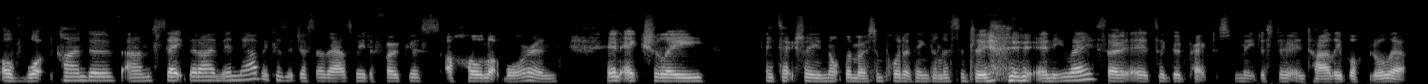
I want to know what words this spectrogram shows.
of what kind of um, state that I'm in now because it just allows me to focus a whole lot more and and actually it's actually not the most important thing to listen to anyway. So it's a good practice for me just to entirely block it all out.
